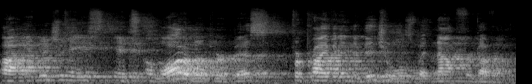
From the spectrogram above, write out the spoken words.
uh, in which case it's a laudable purpose for private individuals, but not for government.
